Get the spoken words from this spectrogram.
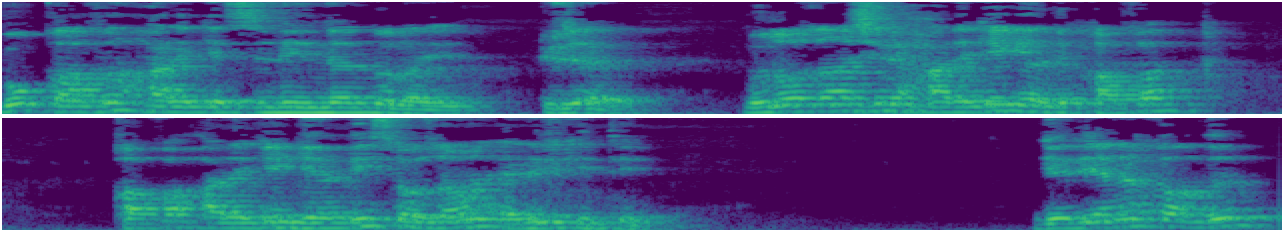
bu kafın hareketsizliğinden dolayı. Güzel. Bunu o zaman şimdi hareke geldi kafa. Kafa hareke geldiyse o zaman elif gitti. Geriye ne kaldı?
